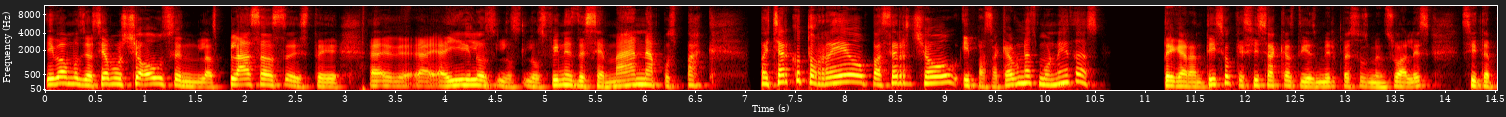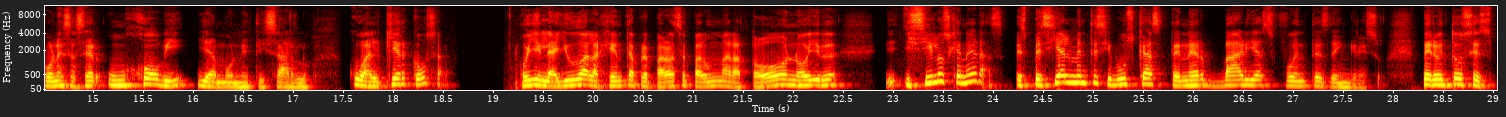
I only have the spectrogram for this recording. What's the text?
íbamos y hacíamos shows en las plazas, este, eh, ahí los, los, fines de semana, pues para pa echar cotorreo, para hacer show y para sacar unas monedas. Te garantizo que sí sacas 10 mil pesos mensuales si te pones a hacer un hobby y a monetizarlo. Cualquier cosa. Oye, le ayudo a la gente a prepararse para un maratón, oye, y, y sí los generas, especialmente si buscas tener varias fuentes de ingreso. Pero entonces,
